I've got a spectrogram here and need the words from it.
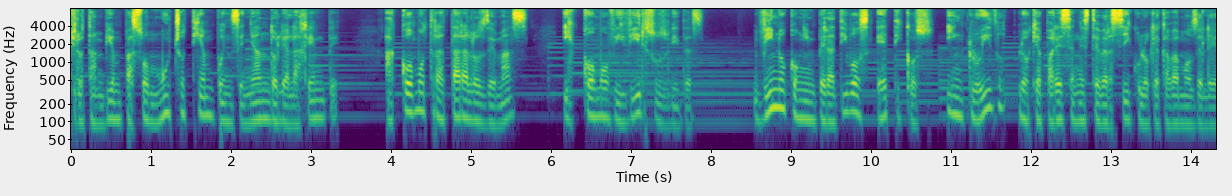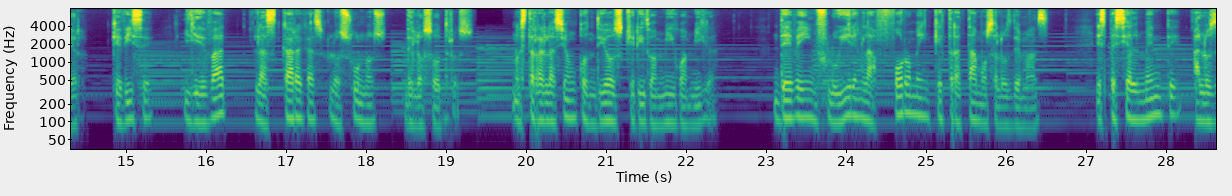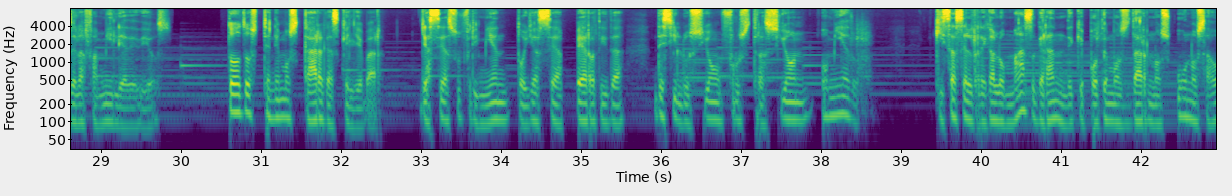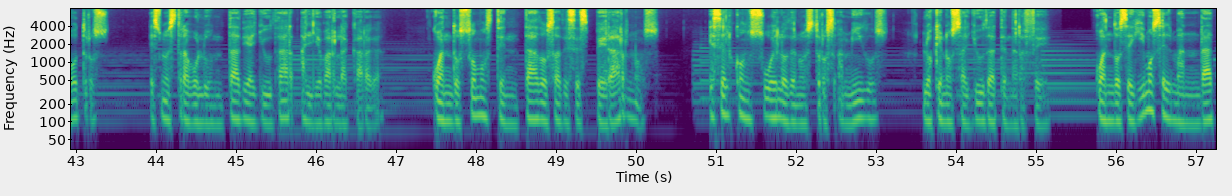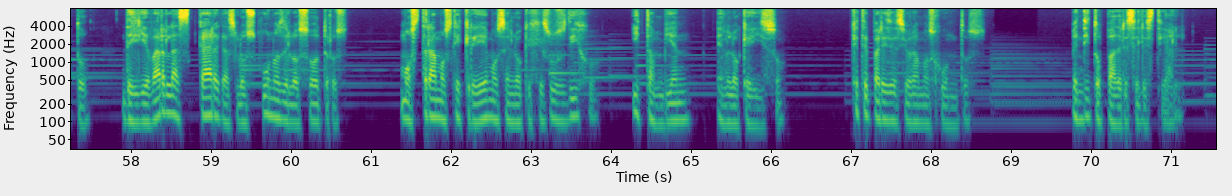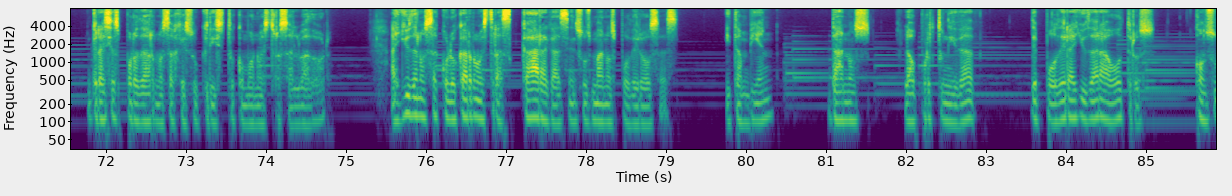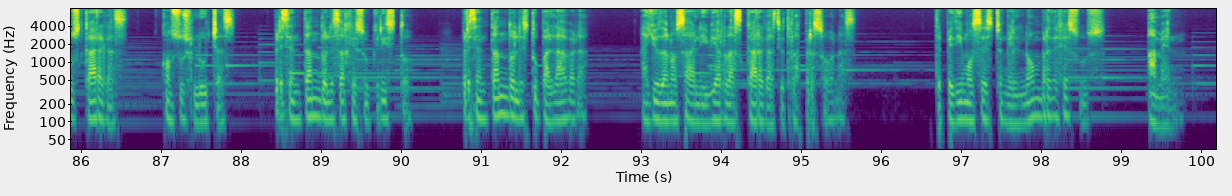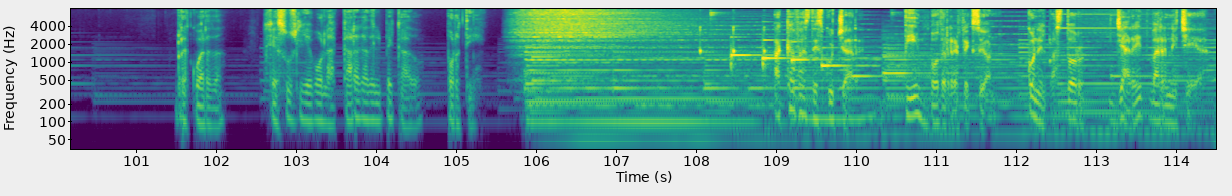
pero también pasó mucho tiempo enseñándole a la gente a cómo tratar a los demás y cómo vivir sus vidas. Vino con imperativos éticos, incluido lo que aparece en este versículo que acabamos de leer, que dice, llevad las cargas los unos de los otros. Nuestra relación con Dios, querido amigo, amiga, debe influir en la forma en que tratamos a los demás, especialmente a los de la familia de Dios. Todos tenemos cargas que llevar, ya sea sufrimiento, ya sea pérdida, desilusión, frustración o miedo. Quizás el regalo más grande que podemos darnos unos a otros es nuestra voluntad de ayudar a llevar la carga. Cuando somos tentados a desesperarnos, es el consuelo de nuestros amigos lo que nos ayuda a tener fe. Cuando seguimos el mandato de llevar las cargas los unos de los otros, mostramos que creemos en lo que Jesús dijo y también en lo que hizo. ¿Qué te parece si oramos juntos? Bendito Padre Celestial, Gracias por darnos a Jesucristo como nuestro Salvador. Ayúdanos a colocar nuestras cargas en sus manos poderosas y también danos la oportunidad de poder ayudar a otros con sus cargas, con sus luchas, presentándoles a Jesucristo, presentándoles tu palabra. Ayúdanos a aliviar las cargas de otras personas. Te pedimos esto en el nombre de Jesús. Amén. Recuerda, Jesús llevó la carga del pecado por ti. Acabas de escuchar Tiempo de Reflexión con el pastor Jared Barnechea.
